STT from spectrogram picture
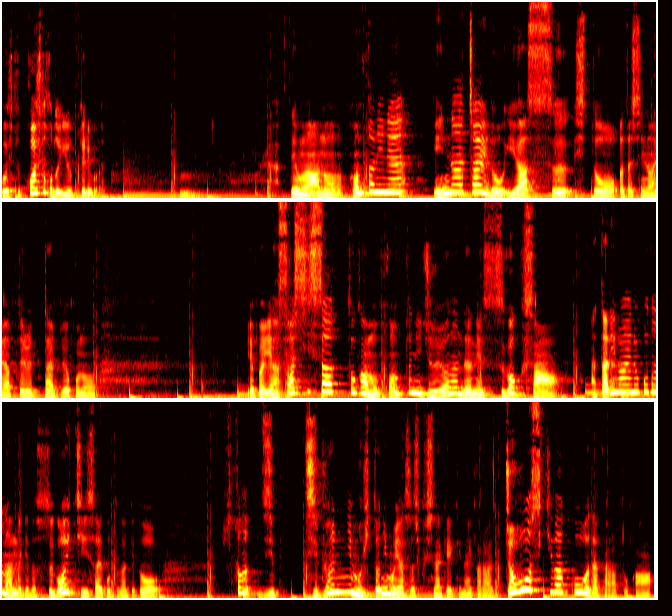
ういう人こういう人ほど言ってるよね、うん、でもあの本当にねインナーチャイルドを癒す人私のやってるタイプではこのやっぱ優しさとかも本当に重要なんだよね。すごくさ当たり前のことなんだけどすごい小さいことだけど人自分にも人にも優しくしなきゃいけないから常識はこうだからとか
